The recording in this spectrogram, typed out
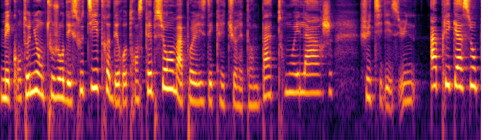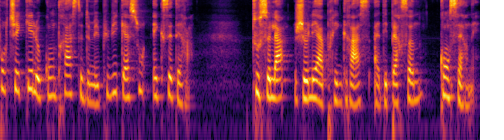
Mes contenus ont toujours des sous-titres, des retranscriptions, ma police d'écriture est en bâton et large, j'utilise une application pour checker le contraste de mes publications, etc. Tout cela, je l'ai appris grâce à des personnes concernées.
